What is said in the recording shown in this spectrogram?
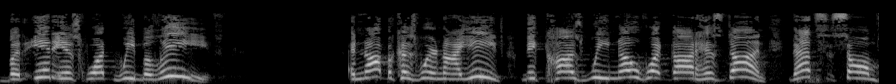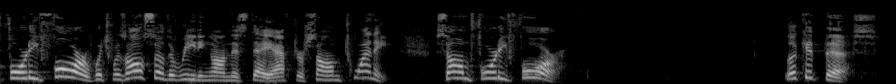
But it is what we believe. And not because we're naive, because we know what God has done. That's Psalm 44, which was also the reading on this day after Psalm 20. Psalm 44. Look at this.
